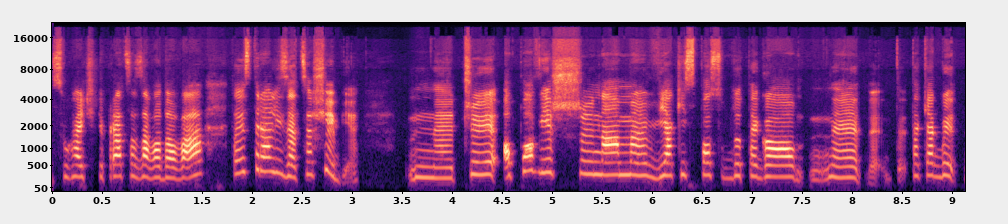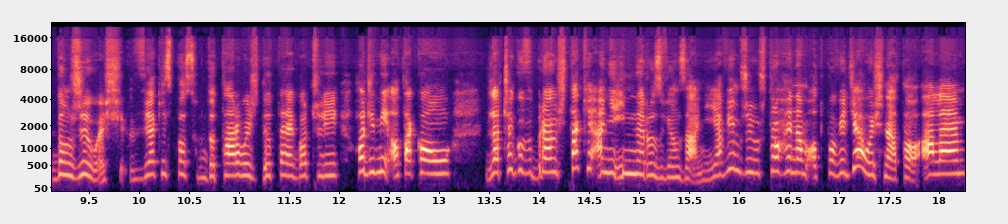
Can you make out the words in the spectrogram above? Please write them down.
słuchajcie, praca zawodowa to jest realizacja siebie. Mm, Czy opowiesz nam, w jaki sposób do tego, mm, tak jakby dążyłeś, w jaki sposób dotarłeś do tego, czyli chodzi mi o taką, dlaczego wybrałeś takie, a nie inne rozwiązanie? Ja wiem, że już trochę nam odpowiedziałeś na to, ale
